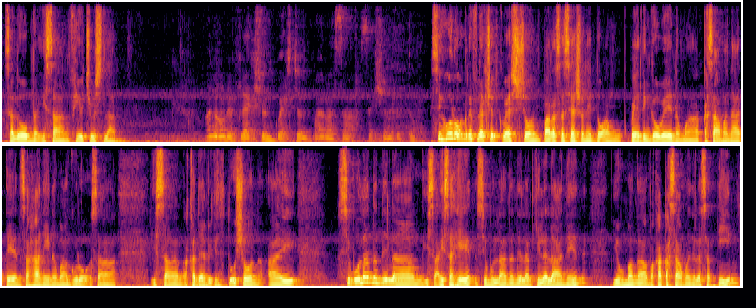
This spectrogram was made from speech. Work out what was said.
sa loob ng isang Futures Lab. Ano ang reflection question para sa session ito? Siguro ang reflection question para sa session ito ang pwedeng gawin ng mga kasama natin sa hanay ng mga guro sa isang academic institution ay simulan na nilang isa-isahin, simulan na nilang kilalanin yung mga makakasama nila sa team.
